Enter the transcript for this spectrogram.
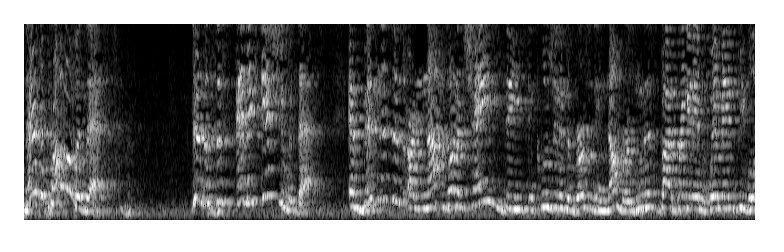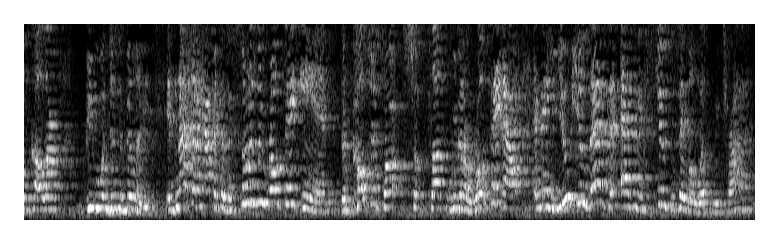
There's a problem with that. There's a systemic issue with that. And businesses are not going to change these inclusion and diversity numbers just by bringing in women, people of color, people with disabilities. It's not going to happen because as soon as we rotate in, the culture sucks, we're going to rotate out, and then you use that as, as an excuse to say, well, what we tried.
